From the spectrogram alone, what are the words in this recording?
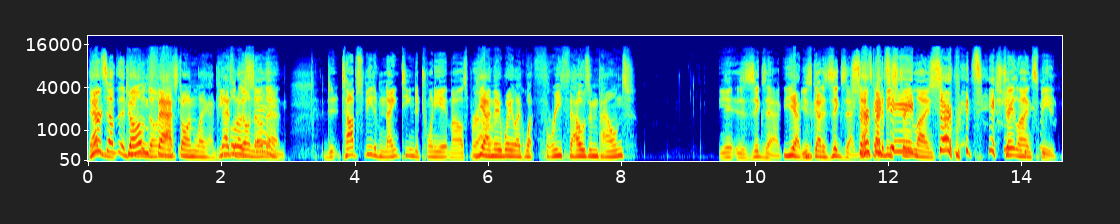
They're That's something dumb people don't fast know. on land. People That's what don't was know that. D- top speed of 19 to 28 miles per hour. Yeah, and they weigh like what three thousand pounds. Yeah, it's zigzag. Yeah. you just got a zigzag. That's got to be straight Serpentine! lines. Serpentine. straight line speed.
